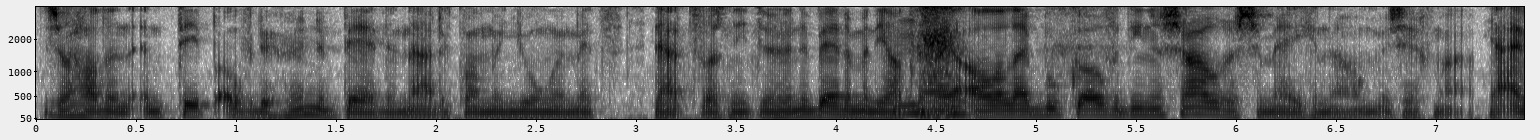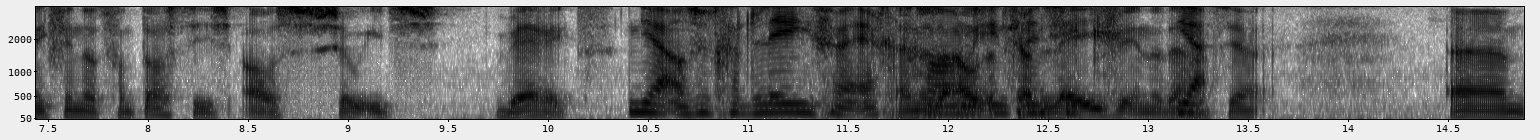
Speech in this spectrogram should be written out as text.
Dus we hadden een tip over de hunnebedden. Nou, er kwam een jongen met... Ja, het was niet de hunnebedden... maar die had allerlei boeken over dinosaurussen meegenomen, zeg maar. Ja, en ik vind dat fantastisch als zoiets werkt. Ja, als het gaat leven, echt En gewoon als het gaat leven, inderdaad. Ja. Ehm,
